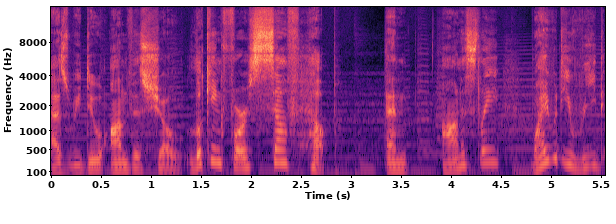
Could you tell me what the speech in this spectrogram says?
as we do on this show, looking for self help, and honestly, why would you read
